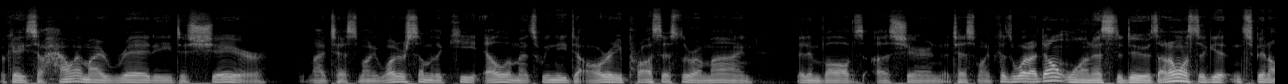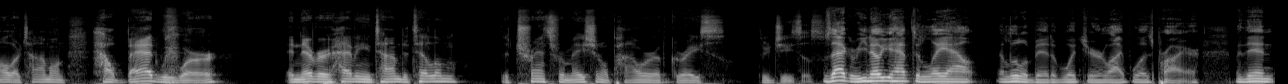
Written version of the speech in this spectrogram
Okay, so how am I ready to share my testimony? What are some of the key elements we need to already process through our mind?" That involves us sharing a testimony. Because what I don't want us to do is I don't want us to get and spend all our time on how bad we were and never have any time to tell them the transformational power of grace through Jesus. Zachary, you know you have to lay out a little bit of what your life was prior, but then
